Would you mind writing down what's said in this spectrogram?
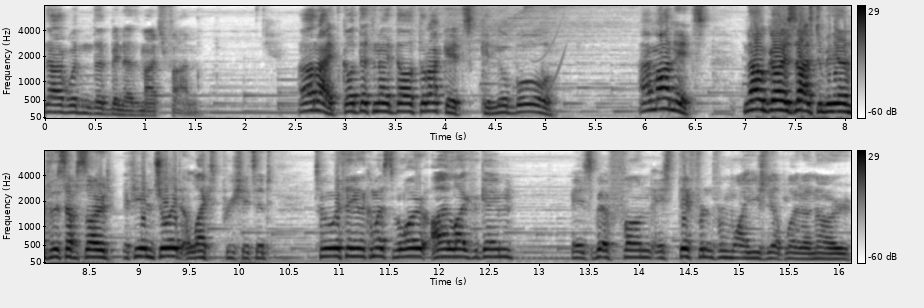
that wouldn't have been as much fun. Alright, go detonate those rockets, Kinubo. I'm on it. Now guys, that's to be the end for this episode. If you enjoyed, a like is appreciated. Tell me what you think in the comments below. I like the game. It's a bit of fun. It's different from what I usually upload, I know.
